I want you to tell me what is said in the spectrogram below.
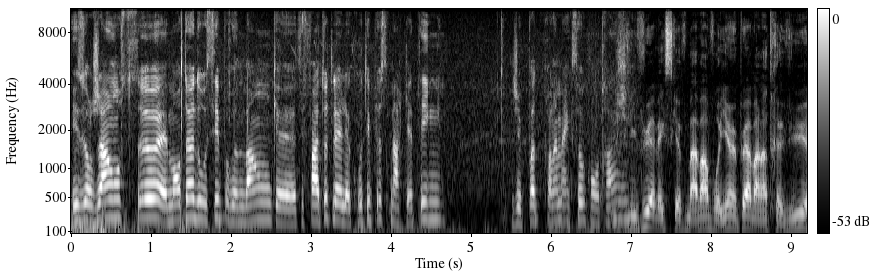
les urgences, tout ça, euh, monter un dossier pour une banque, euh, tu sais, faire tout le, le côté plus marketing, j'ai pas de problème avec ça, au contraire. Je l'ai vu avec ce que vous m'avez envoyé un peu avant l'entrevue.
